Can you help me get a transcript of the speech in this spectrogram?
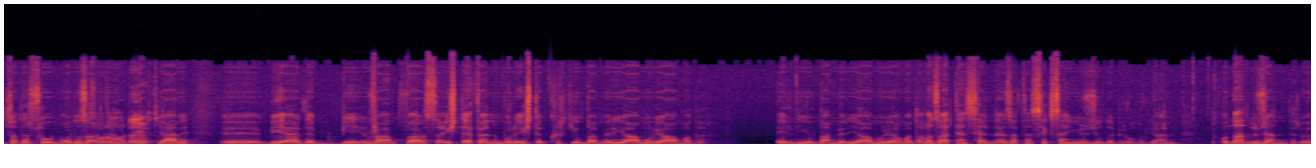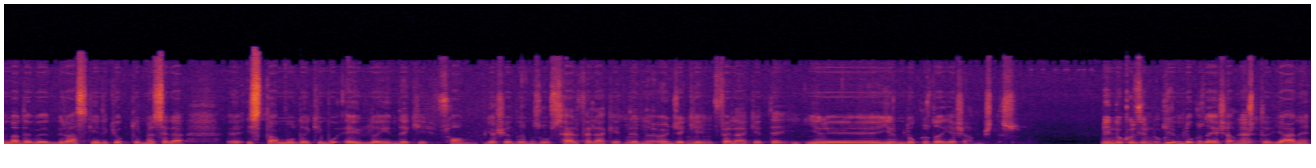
zaten sorun orada zaten. Sorun orada, evet. Yani e, bir yerde bir rant varsa işte efendim buraya işte 40 yıldan beri yağmur yağmadı. 50 yıldan beri yağmur yağmadı. Ama zaten seller zaten 80-100 yılda bir olur. Yani onlar da düzenlidir. Onlarda bir rastgelelik yoktur. Mesela e, İstanbul'daki bu Eylül ayındaki son yaşadığımız o sel felaketlerinden önceki felakette e, 29'da yaşanmıştır. 1929. 29'da yaşanmıştır. Yani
